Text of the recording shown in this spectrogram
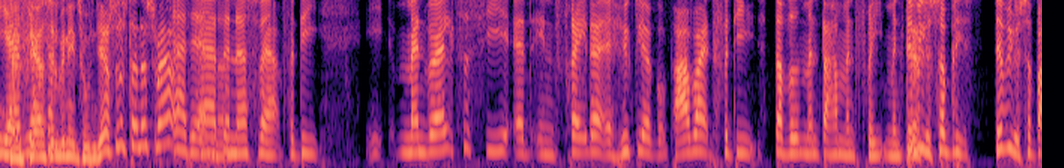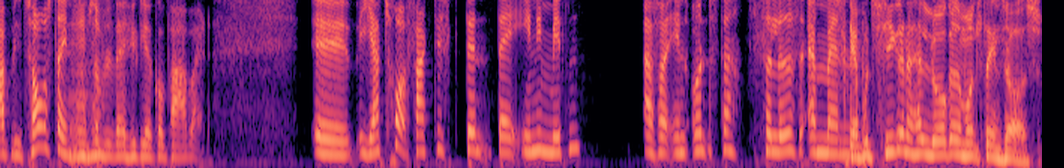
Ja, 70 11 9000. Jeg synes, den er svær. Ja, det er Ja, den, den er svær, fordi man vil altid sige, at en fredag er hyggelig at gå på arbejde, fordi der ved man, der har man fri. Men det, Yes. vil, jo så blive, det vil jo så bare blive torsdagen, mm-hmm. som så vil være hyggelig at gå på arbejde. Øh, jeg tror faktisk, den dag inde i midten, altså en onsdag, således at man... Skal butikkerne have lukket om onsdagen så også?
